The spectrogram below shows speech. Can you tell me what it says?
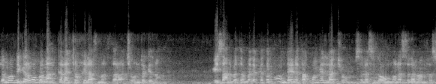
ደግሞ የሚገርመው በመካከላቸው ኺላፍ መፍጠራቸው እንደገና ዒሳን በተመለከተ እኮ እንደ አይነት አቋም የላቸውም። ስለ ስጋውም ሆነ ስለ መንፈሱ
